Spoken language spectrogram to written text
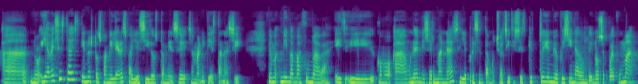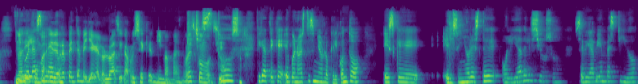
a, no. Y a veces sabes que nuestros familiares fallecidos también se, se manifiestan así. Mi ma- Mi mamá fumaba y, y como a una de mis hermanas se le presenta mucho así, dice, es que estoy en mi oficina donde no se puede fumar, Y nadie a fuma y de repente me llega el olor a cigarro y sé que es mi mamá, ¿no? es como, sí. Fíjate que, eh, bueno, este señor lo que él contó es que el señor este olía delicioso, se veía bien vestido,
